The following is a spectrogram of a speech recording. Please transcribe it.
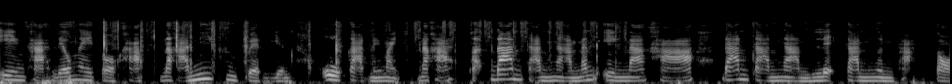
เองค่ะ แล้วไงต่อคะนะคะ นี่คือแปดเหรียญโอกาสใหม่ ๆนะคะ ด้านการงานนั่นเองนะคะ ด้านการงานและการเงินค่ะ ต่อ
